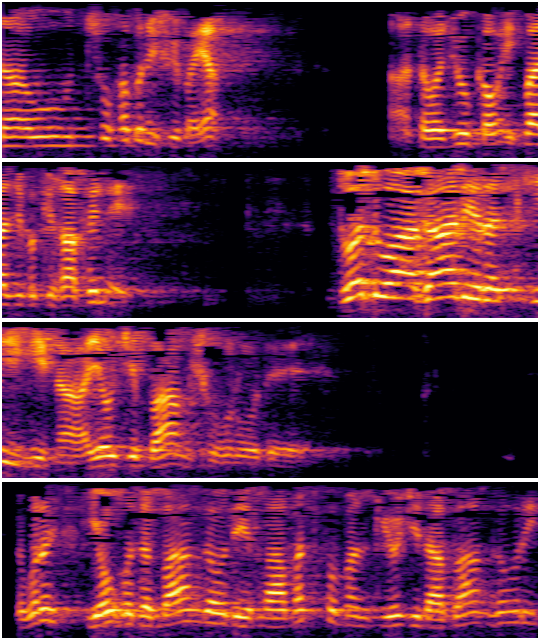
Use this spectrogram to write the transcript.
داود سو خبر شي بیا توجه کوي باز به کې غافل دی دو دعاګانې رد کیږي نه یو چې بام شروع ده وګوره یو خو د بانګ او د اقامت په منځ کې یو چې دا بانګ اوري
